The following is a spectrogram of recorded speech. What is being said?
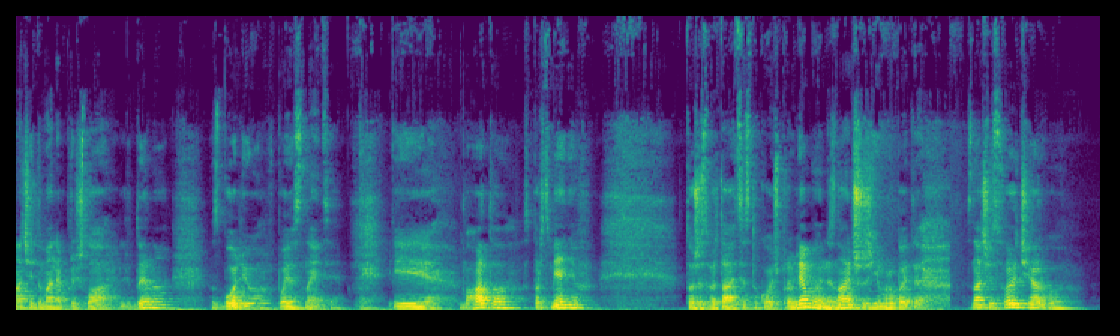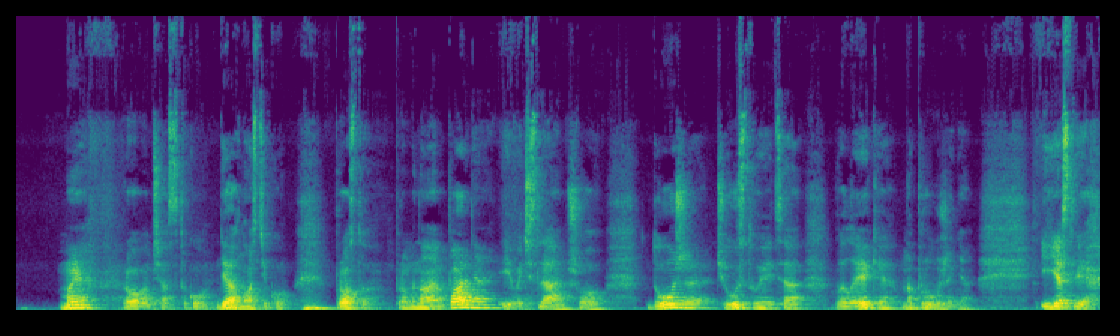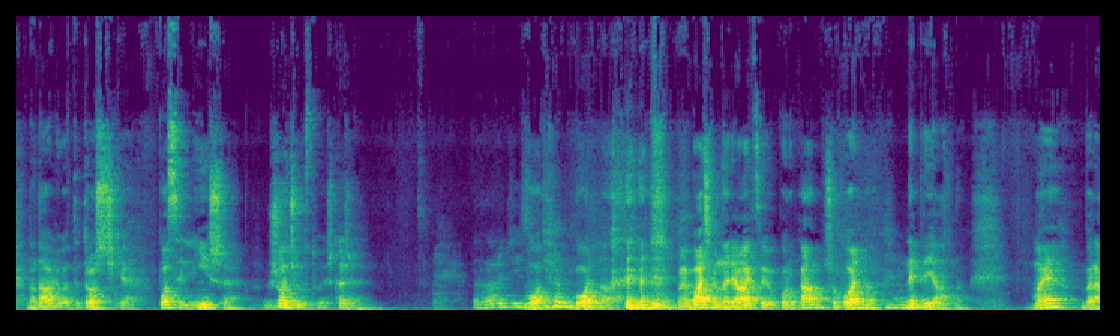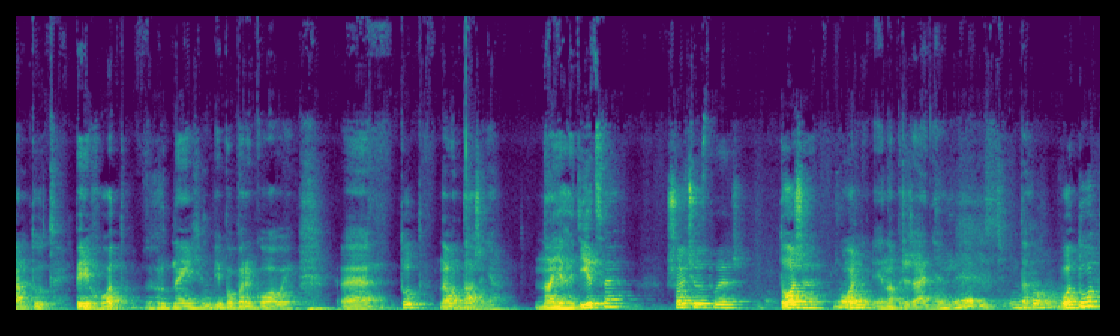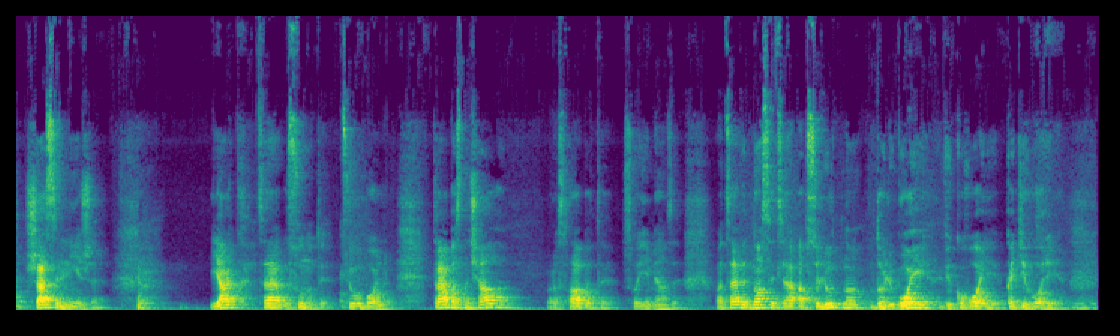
Значить, до мене прийшла людина з болю в поясниці. І багато спортсменів теж звертаються з такою ж проблемою, не знають, що ж їм робити. Значить, в свою чергу, ми робимо зараз таку діагностику. Просто проминаємо парня і вичисляємо, що дуже чувствується велике напруження. І якщо надавлювати трошечки посильніше, що чувствуєш? Кажи. Вот, больно. Ми бачимо на реакцію по рукам, що больно, неприємно. Ми беремо тут переход грудний і поперековий. Е, тут навантаження. На ягодиці, що чувствуєш? Теж боль і напряження. Дуже радість. Да. Ну, Вот тут ще сильніше. Як це усунути, цю боль? Треба спочатку розслабити свої м'язи. Оце відноситься абсолютно до любої вікової категорії.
